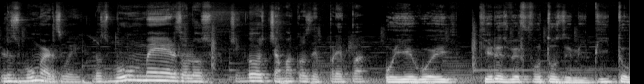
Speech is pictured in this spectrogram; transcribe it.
Los boomers, güey. Los boomers o los chingos chamacos de prepa. Oye, güey, ¿quieres ver fotos de mi pito?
